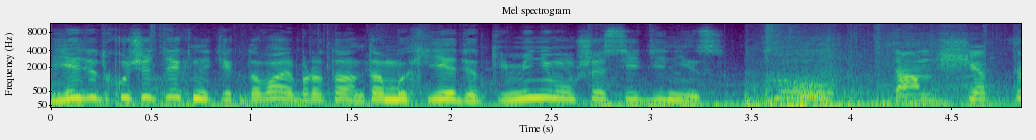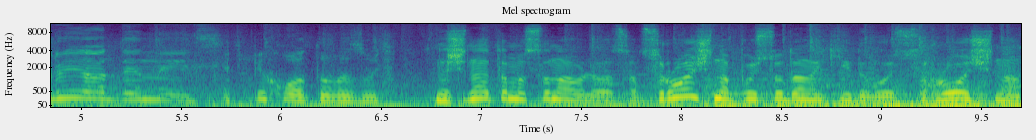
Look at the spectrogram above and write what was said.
Едет куча техники, давай, братан, там их едет минимум 6 единиц. Там ще три одиниці. Піхоту везуть. Начинает там останавливаться. Срочно пусть туда накидывают, срочно.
